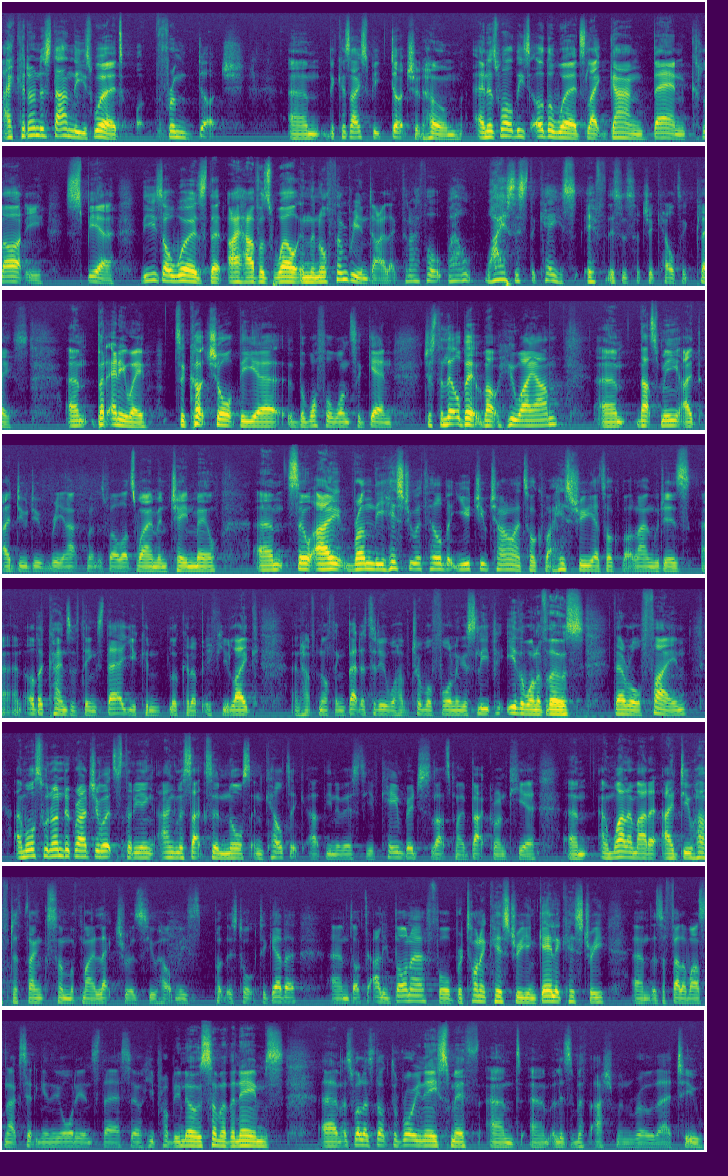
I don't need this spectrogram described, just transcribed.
I could understand these words from Dutch um, because I speak Dutch at home. And as well, these other words like gang, ben, clarty, spear, these are words that I have as well in the Northumbrian dialect. And I thought, well, why is this the case if this is such a Celtic place? Um, but anyway, to cut short the, uh, the waffle once again, just a little bit about who I am. Um, that's me. I, I do do reenactment as well. That's why I'm in chainmail. Um, so I run the History with Hilbert YouTube channel. I talk about history, I talk about languages, uh, and other kinds of things there. You can look it up if you like and have nothing better to do or have trouble falling asleep. Either one of those, they're all fine. I'm also an undergraduate studying Anglo-Saxon, Norse, and Celtic at the University of Cambridge, so that's my background here. Um, and while I'm at it, I do have to thank some of my lecturers who helped me put this talk together. Um, Dr. Ali Bonner for Brythonic history and Gaelic history. Um, there's a fellow ASNaC sitting in the audience there, so he probably knows some of the names, um, as well as Dr. Rory Naismith and um, Elizabeth Ashman Rowe there too.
